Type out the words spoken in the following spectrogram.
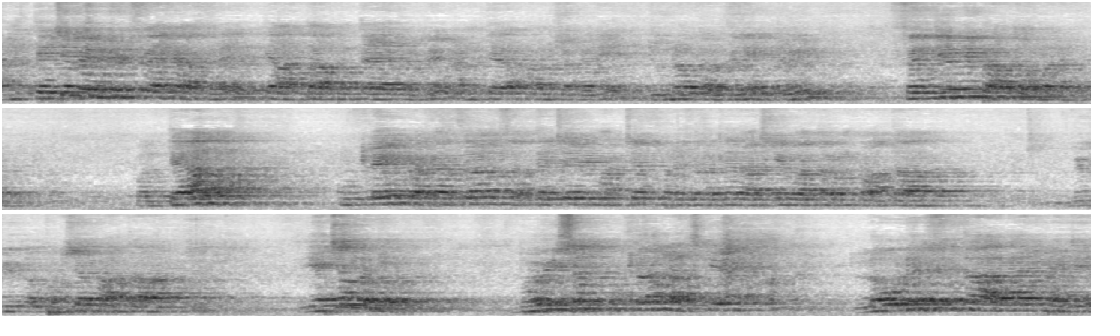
आणि त्याचे बेनिफिट्स काय काय असणार आहेत ते आता आपण तयार करतोय आणि त्या अनुषंगाने जुन्नर तालुक्याला नवीन संजीवनी प्राप्त होणार आहे. पण त्या कुठल्याही प्रकारचं सध्याचे मागच्या परिसरातले राजकीय वातावरण पाहता विविध पक्ष पाहता याच्यामध्ये भविष्यात कुठलं राजकीय लवणे सुद्धा आला नाही पाहिजे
